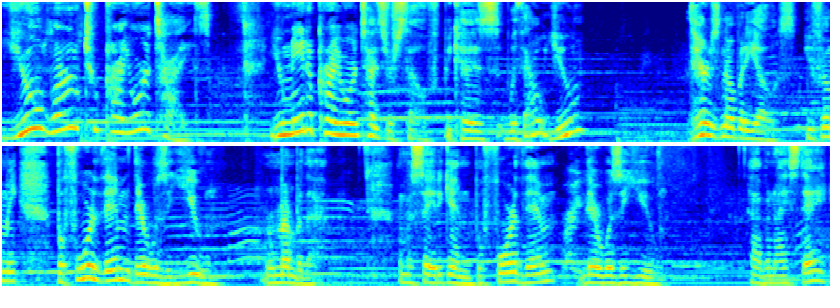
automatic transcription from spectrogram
you learn to prioritize. You need to prioritize yourself because without you, there's nobody else. You feel me? Before them, there was a you. Remember that. I'm going to say it again. Before them, there was a you. Have a nice day.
